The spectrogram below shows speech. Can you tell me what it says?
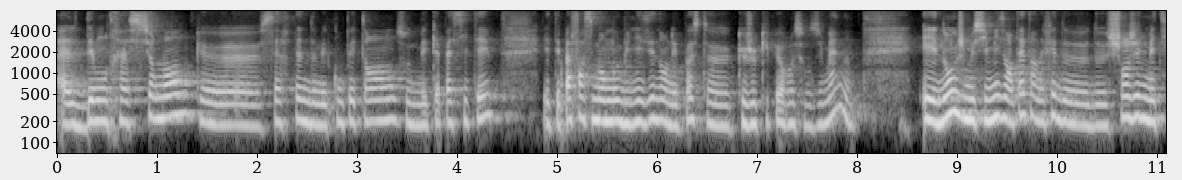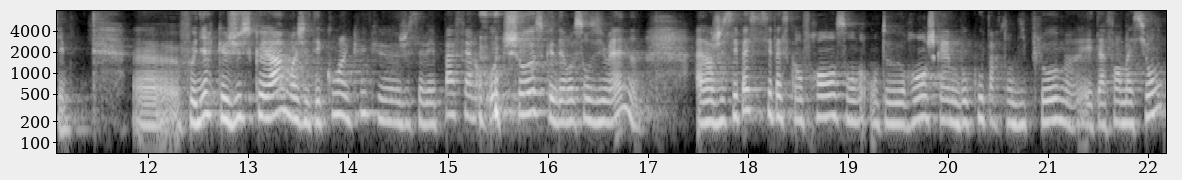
elle démontrait sûrement que certaines de mes compétences ou de mes capacités n'étaient pas forcément mobilisées dans les postes que j'occupais aux ressources humaines. Et donc, je me suis mise en tête, en effet, de, changer de métier. Euh, faut dire que jusque-là, moi, j'étais convaincue que je savais pas faire autre chose que des ressources humaines. Alors, je sais pas si c'est parce qu'en France, on, on, te range quand même beaucoup par ton diplôme et ta formation.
